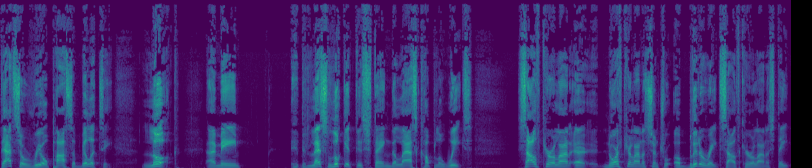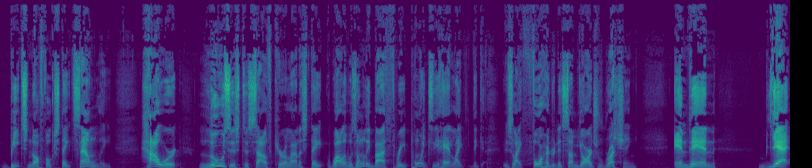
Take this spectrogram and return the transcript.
that's a real possibility. Look, I mean, let's look at this thing the last couple of weeks. South Carolina, uh, North Carolina Central obliterates South Carolina State, beats Norfolk State soundly. Howard loses to South Carolina State while it was only by three points. He had like it's like 400 and some yards rushing, and then yet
